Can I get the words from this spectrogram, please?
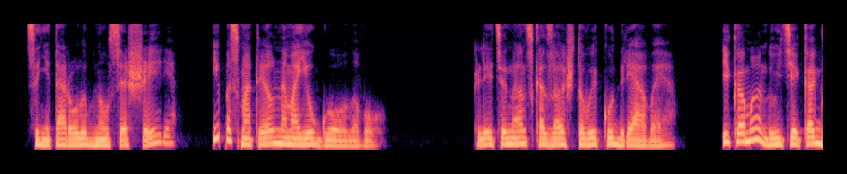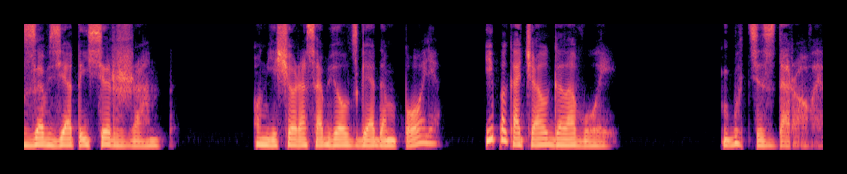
Санитар улыбнулся шире и посмотрел на мою голову. «Лейтенант сказал, что вы кудрявая, и командуете как завзятый сержант». Он еще раз обвел взглядом поле и покачал головой. «Будьте здоровы,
